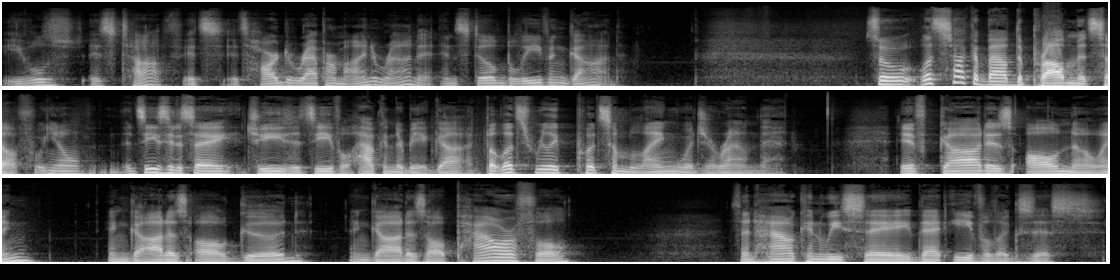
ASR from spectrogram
Evil's it's tough. It's it's hard to wrap our mind around it and still believe in God. So let's talk about the problem itself. You know, it's easy to say, geez, it's evil. How can there be a God? But let's really put some language around that. If God is all knowing, and God is all good, and God is all powerful, then how can we say that evil exists?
